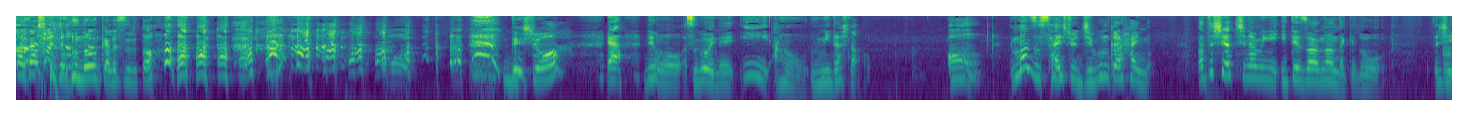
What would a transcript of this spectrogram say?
私たちの脳からすると。思う。でしょ？いや、でも、すごいね、いい案を生み出したの。うん。まず最初自分から入んの。私はちなみに伊手座なんだけど、私、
